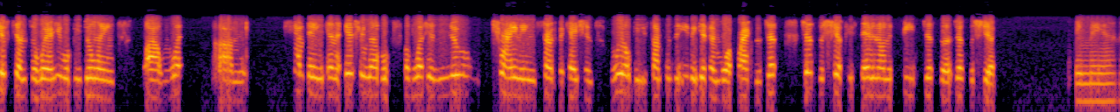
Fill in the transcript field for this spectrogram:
shift him to where he will be doing uh, what um, something in the entry level of what his new training certification will be, something to even give him more practice. Just just the shift. He's standing on his feet, just the just the shift. Amen.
